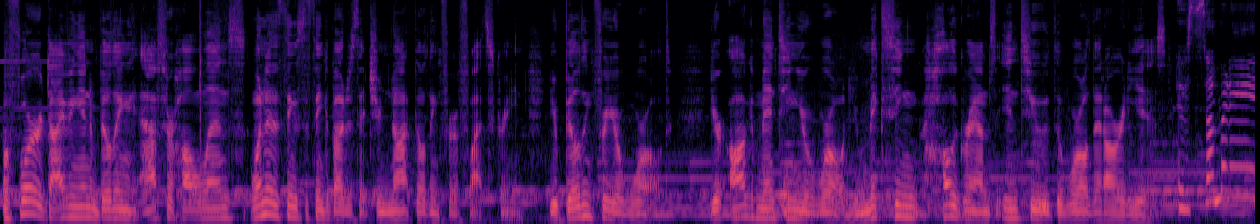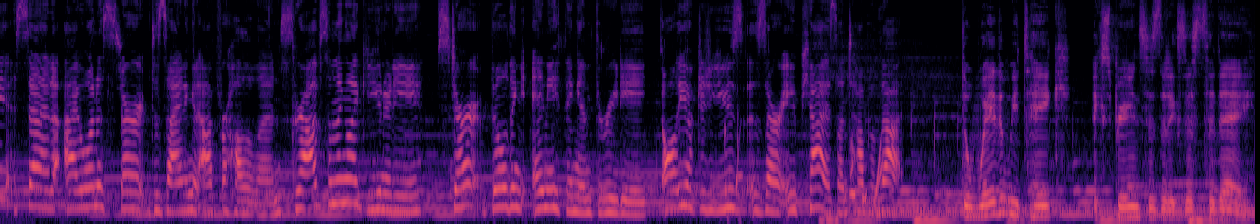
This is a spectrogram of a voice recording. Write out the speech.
Before diving in and building apps for HoloLens, one of the things to think about is that you're not building for a flat screen. You're building for your world. You're augmenting your world. You're mixing holograms into the world that already is. If somebody said, I want to start designing an app for HoloLens, grab something like Unity, start building anything in 3D. All you have to use is our APIs on top of that. The way that we take experiences that exist today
